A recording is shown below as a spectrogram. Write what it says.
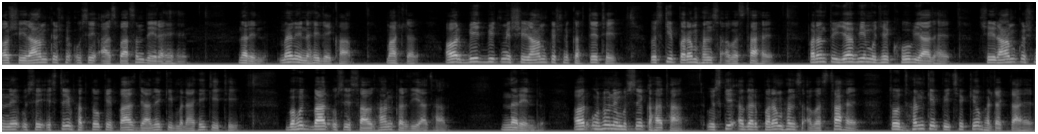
और श्री रामकृष्ण उसे आश्वासन दे रहे हैं। नरेंद्र, मैंने नहीं देखा। मास्टर, और बीच बीच में श्री रामकृष्ण कहते थे, उसकी परमहंस अवस्था है। परंतु यह भी मुझे खूब याद है। श्री रामकृष्ण ने उसे स्त्री भक्तों के पास जाने की मनाही की थी। बहुत बार उसे सावधान कर दिया था। नरेंद्र, और उन्होंने मुझसे कहा था, उसकी अगर परमहंस अवस्था है तो धन के पीछे क्यों भटकता है?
